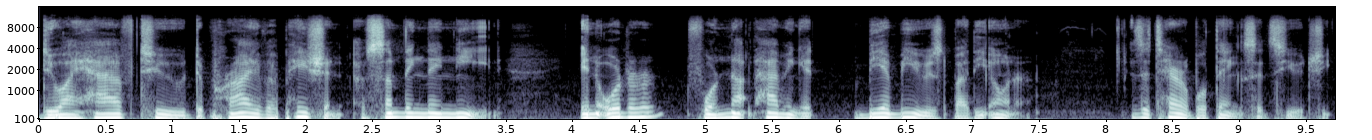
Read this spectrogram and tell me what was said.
do I have to deprive a patient of something they need in order for not having it be abused by the owner? It's a terrible thing, said Tsiuchi.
